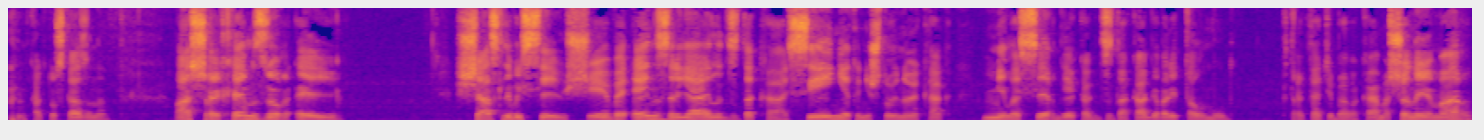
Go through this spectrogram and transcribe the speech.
как то сказано, «Ашрехем зор эй» счастливы сеющие, в энзрия или цдака. Сеяние – это не что иное, как милосердие, как цдака, говорит Талмуд в трактате Бавакама. Шанеемар,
